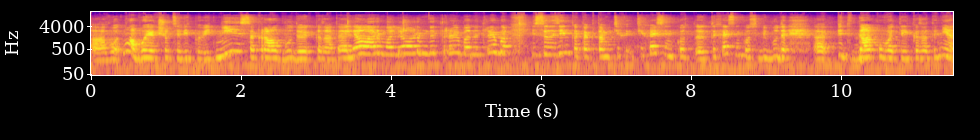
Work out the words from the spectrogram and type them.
А, от. Ну, або якщо це відповідь ні, сакрал буде казати алярм, алярм, не треба, не треба. І селезінка так там тих- тихесенько, е, тихесенько собі буде е, піддакувати і казати, ні,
